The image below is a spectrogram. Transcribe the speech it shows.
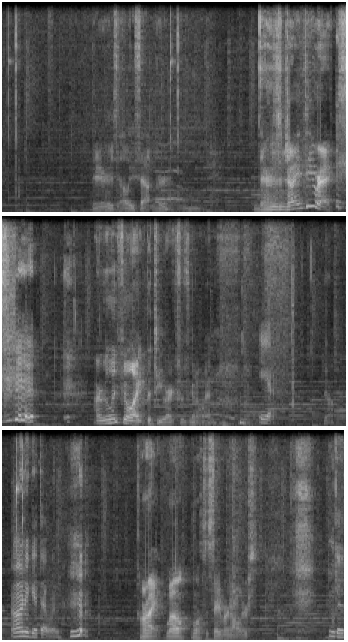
There's Ellie Sattler. There's a giant T Rex. I really feel like the T Rex is going to win. yeah. yeah. I want to get that one. All right, well, we'll have to save our dollars. okay.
